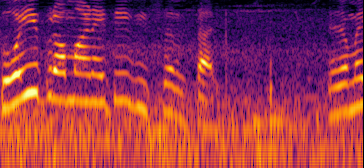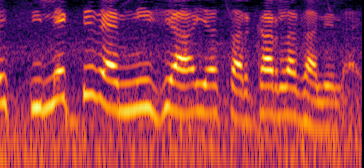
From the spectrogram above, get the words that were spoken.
सोयीप्रमाणे ते विसरतात. त्याच्यामुळे सिलेक्टिव्ह ॲमनिशिया या सरकारला झालेला आहे.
